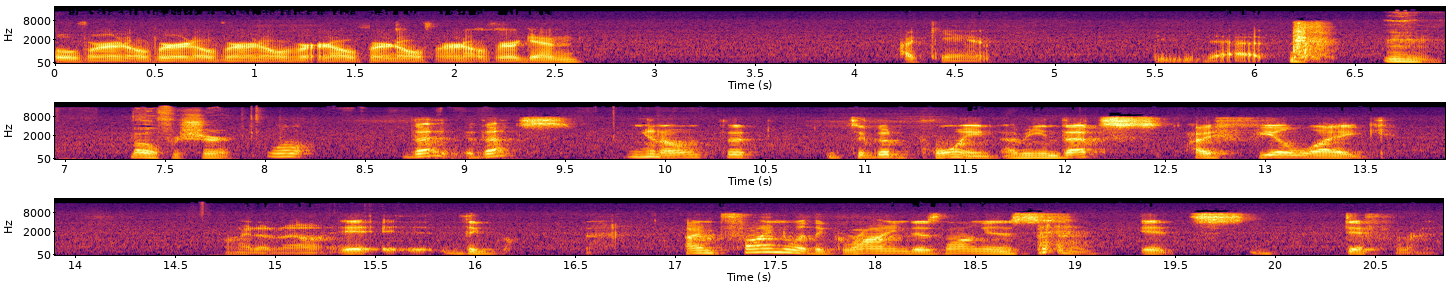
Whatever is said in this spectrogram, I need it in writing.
over and over and over and over and over and over and over again, I can't do that. Mhm. Oh, for sure. Well, that that's you know that it's a good point. I mean, that's I feel like I don't know it, it- the I'm fine with the grind as long as it's different.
